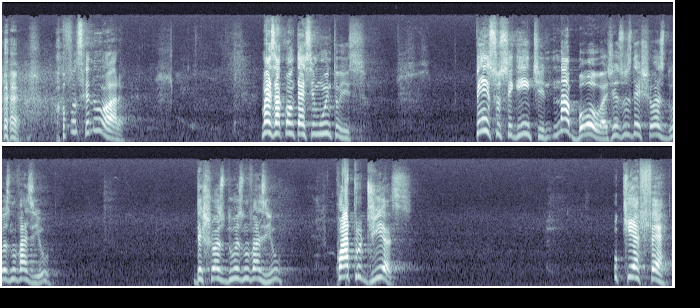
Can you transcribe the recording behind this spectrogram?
ou você não ora. Mas acontece muito isso. Pensa o seguinte: na boa, Jesus deixou as duas no vazio. Deixou as duas no vazio. Quatro dias. O que é fé?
